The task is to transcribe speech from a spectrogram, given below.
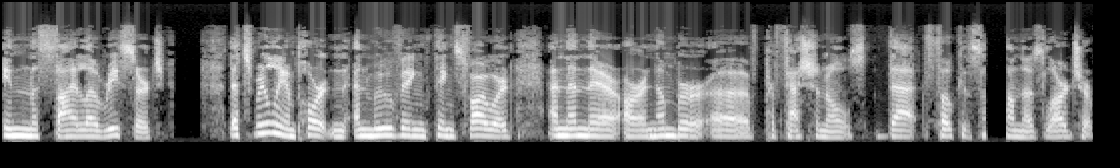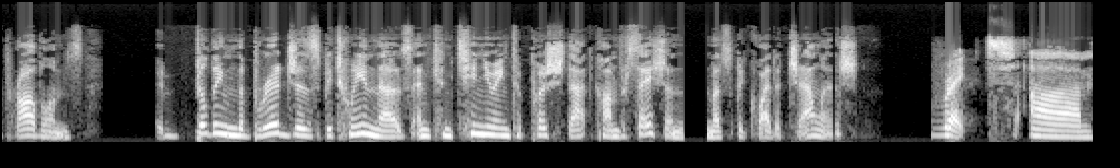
in the silo research that's really important and moving things forward. And then there are a number of professionals that focus on those larger problems. Building the bridges between those and continuing to push that conversation must be quite a challenge. Right. Um,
